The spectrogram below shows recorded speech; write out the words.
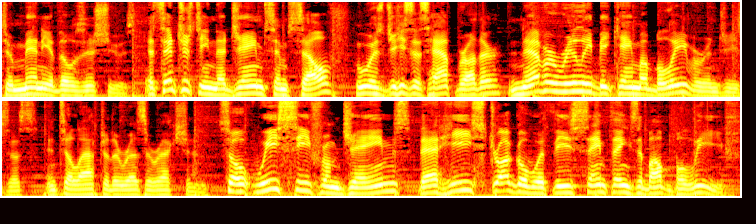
to many of those issues. It's interesting that James himself, who was Jesus' half brother, never really became a believer in Jesus until after the resurrection. So we see from James that he struggled with these same things about belief.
